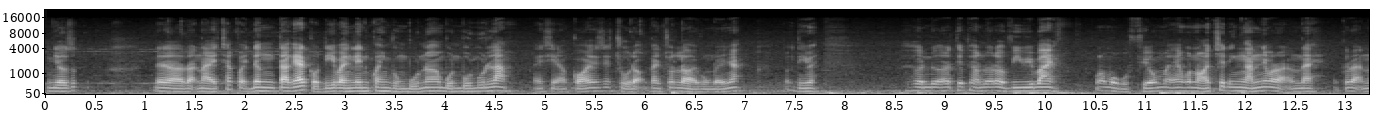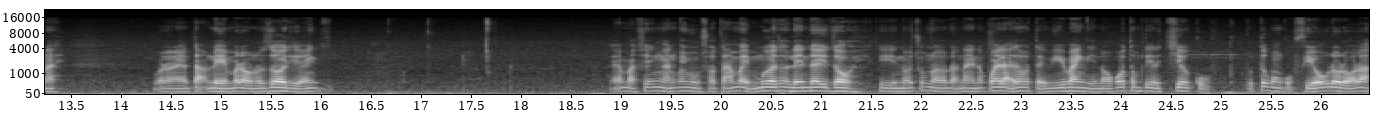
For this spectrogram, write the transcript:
Nhiều rất đây là đoạn này chắc phải nâng target của TV Bank lên quanh vùng 4 4445 anh chị có sẽ chủ động canh chốt lời vùng đấy nhá. Hơn nữa, tiếp theo nữa là VB Bank. Cũng là một cổ phiếu mà em có nói chết đinh ngắn nhưng mà đoạn này, cái đoạn này. Và đoạn này tạo nền bắt đầu nó rơi thì anh em bảo trên ngắn quanh vùng 6870 thôi lên đây rồi. Thì nói chung là đoạn này nó quay lại thôi tại vì banh thì nó có thông tin là chia cổ của tức bằng cổ phiếu đâu đó là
